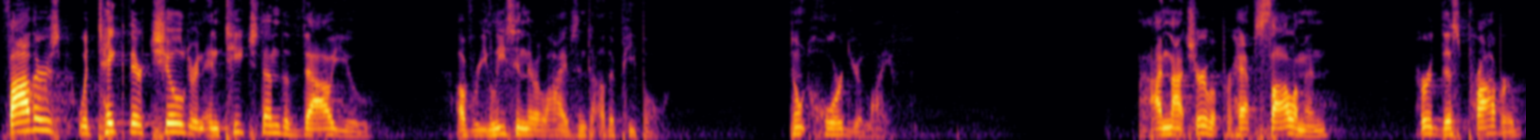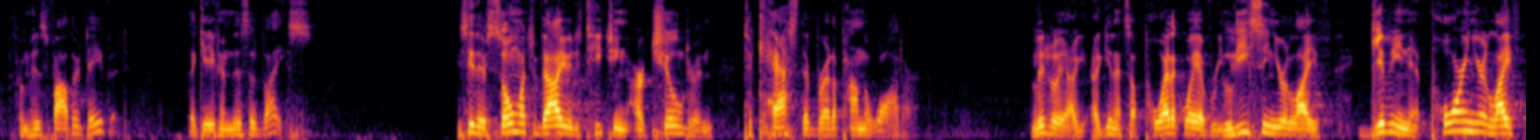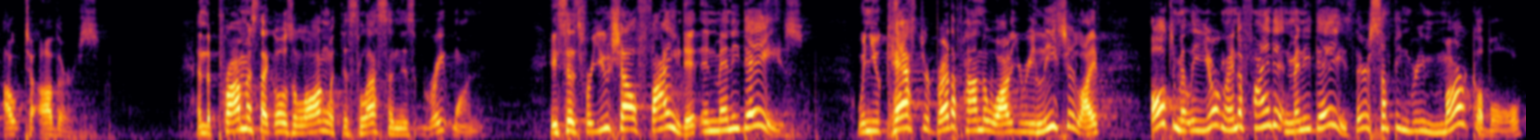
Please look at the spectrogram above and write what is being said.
Fathers would take their children and teach them the value of releasing their lives into other people. Don't hoard your life. I'm not sure, but perhaps Solomon heard this proverb from his father David that gave him this advice. You see, there's so much value to teaching our children to cast their bread upon the water. Literally, again, it's a poetic way of releasing your life giving it, pouring your life out to others. And the promise that goes along with this lesson is a great one. He says, For you shall find it in many days. When you cast your bread upon the water, you release your life. Ultimately, you're going to find it in many days. There's something remarkable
